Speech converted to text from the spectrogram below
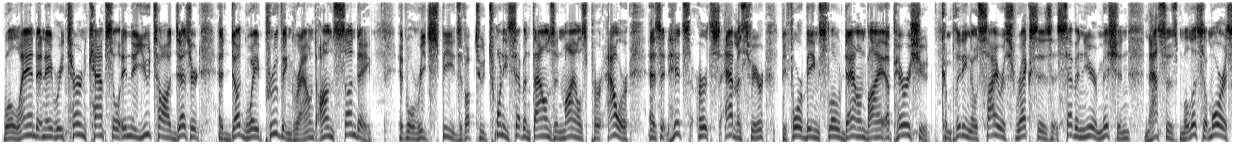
will land in a return capsule in the Utah desert at Dugway Proving Ground on Sunday. It will reach speeds of up to 27,000 miles per hour as it hits Earth's atmosphere before being slowed down by a parachute. Completing OSIRIS REx's seven year mission, NASA's Melissa Morris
